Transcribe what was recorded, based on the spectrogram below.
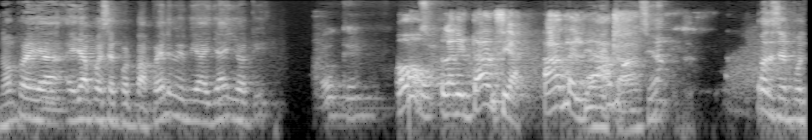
No, pero ella, ella puede ser por papel y vivía allá y yo aquí. Ok. Oh, la distancia. Anda el A diablo. distancia. Puede ser por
